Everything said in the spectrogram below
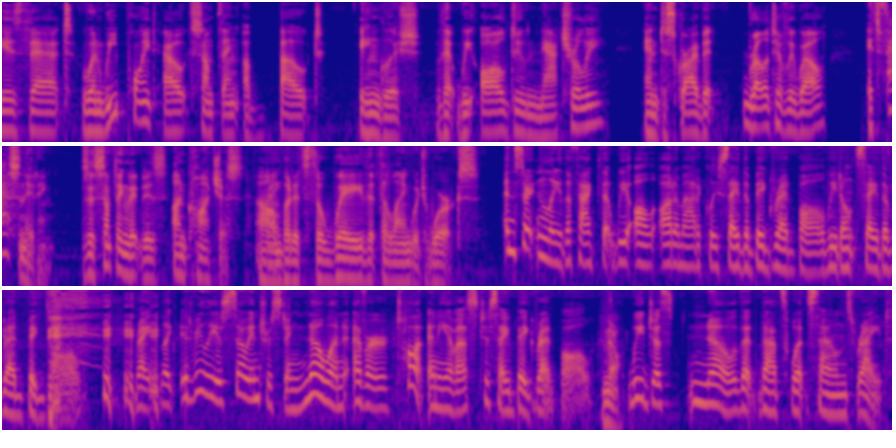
is that when we point out something about English that we all do naturally and describe it relatively well, it's fascinating. It's something that is unconscious, um, Right. but it's the way that the language works. And certainly the fact that we all automatically say the big red ball, we don't say the red big ball, right? Like it really is so interesting. No one ever taught any of us to say big red ball. No. We just know that that's what sounds right.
